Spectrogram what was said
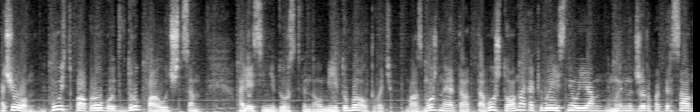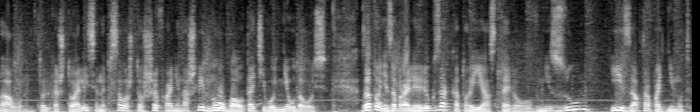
А чего? Пусть попробует, вдруг получится. Олеся недурственно умеет убалтывать. Возможно, это от того, что она, как выяснил я, менеджер по персоналу. Только что Олеся написала, что шефа они нашли, но уболтать его не удалось. Зато они забрали рюкзак, который я оставил внизу, и завтра поднимут.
